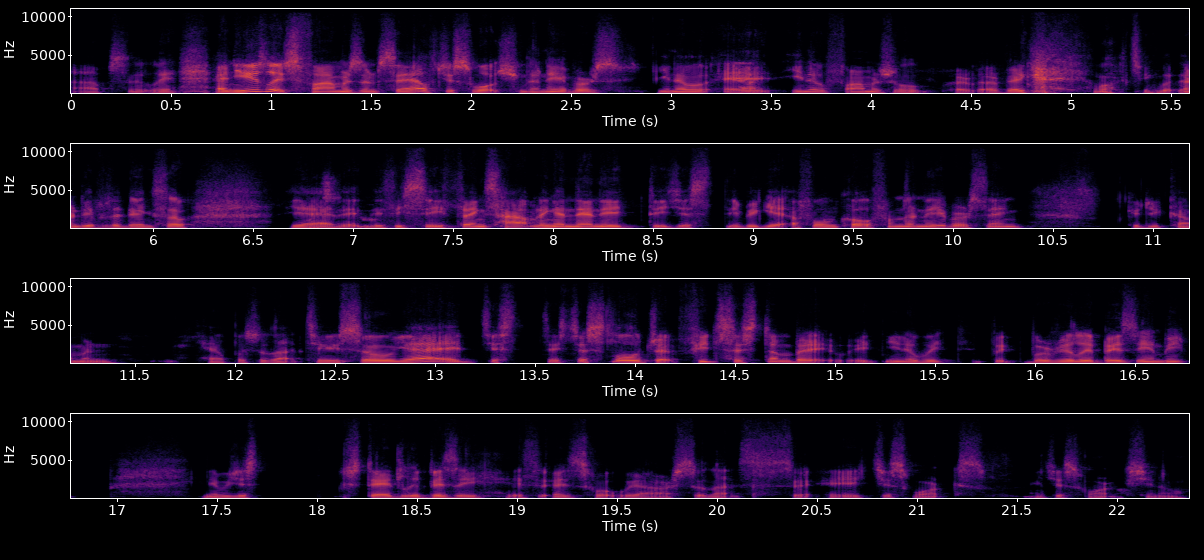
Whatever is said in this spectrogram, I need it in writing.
absolutely. And usually it's farmers themselves just watching their neighbours. You know, yeah. uh, you know, farmers are, are, big watching what their neighbours are doing. So, yeah, they, they, see things happening, and then they, they just they get a phone call from their neighbour saying, "Could you come and help us with that too?" So, yeah, it just it's just slow drip feed system, but it, it, you know, we we're really busy, and we you know we just steadily busy is, is what we are. So that's it. Just works. It just works, you know.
